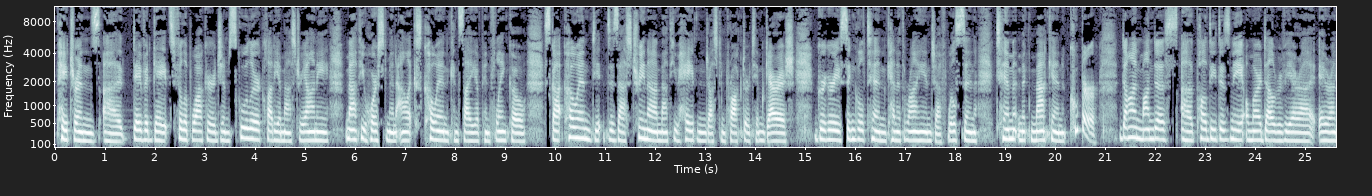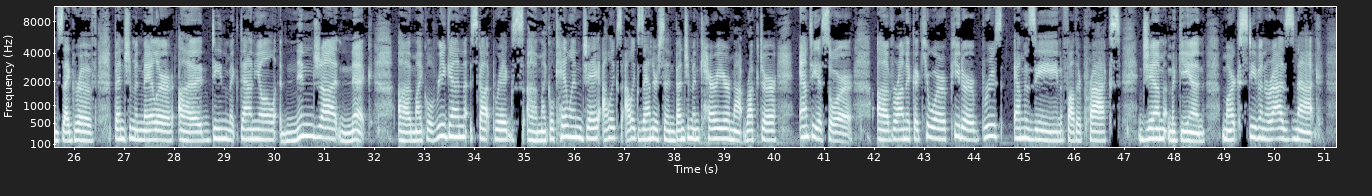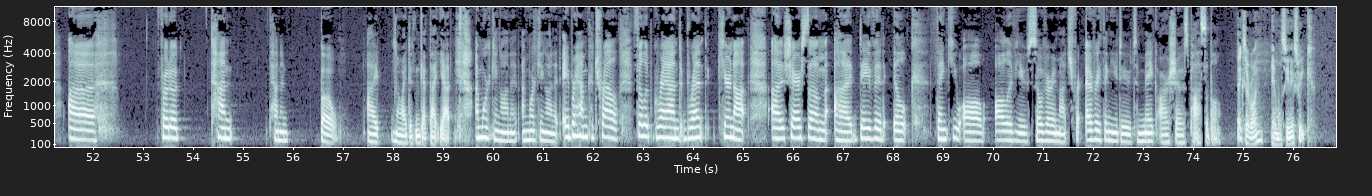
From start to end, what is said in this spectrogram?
patrons uh, David Gates, Philip Walker, Jim Schooler, Claudia Mastriani, Matthew Horstman, Alex Cohen, Kinsaya Pinflanco, Scott Cohen, D- Disastrina, Matthew Hayden, Justin Proctor, Tim Garish, Gregory Singleton, Kenneth Ryan, Jeff Wilson, Tim McMacken, Cooper, Don Mondas, uh, Paul D. Disney, Omar Del Riviera, Aaron Zegrev, Benjamin Mailer, uh, Dean McDaniel, Ninja Nick, uh, Michael Regan, Scott Briggs, uh, Michael Kalin, J. Alex Alexanderson, Benjamin Carrier, Matt Ruchter, Antiosaur, uh, Veronica Cure, Peter, Bruce Amazine, Father Prax, Jim McGeehan, Mark Stephen Raznak, uh, Frodo Tan Tannenbow. I no, I didn't get that yet. I'm working on it. I'm working on it. Abraham Cottrell, Philip Grand, Brent Kiernop, uh, share some uh, David Ilk. Thank you all, all of you, so very much for everything you do to make our shows possible. Thanks, everyone, and we'll see you next week.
